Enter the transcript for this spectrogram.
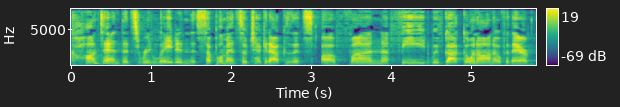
content that's related and that supplements. So check it out because it's a fun feed we've got going on over there.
